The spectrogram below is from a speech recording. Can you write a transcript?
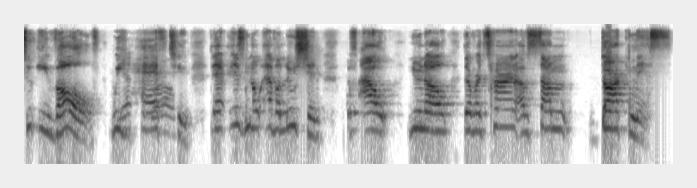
to evolve. We yep, have to. There is no evolution without, you know, the return of some darkness.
